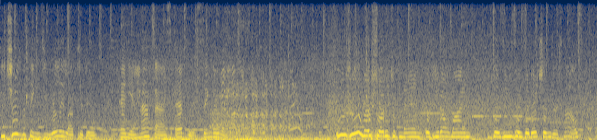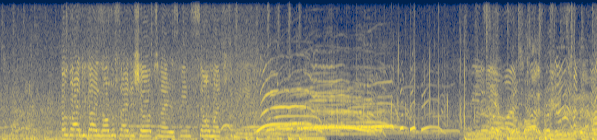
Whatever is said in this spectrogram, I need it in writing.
You choose the things you really love to do, and you half-ass every single one. There's really no shortage of men, if you don't mind diseases, addictions, or smells. So glad you guys all decided to show up tonight. This means so much to me. Oh, hi, my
